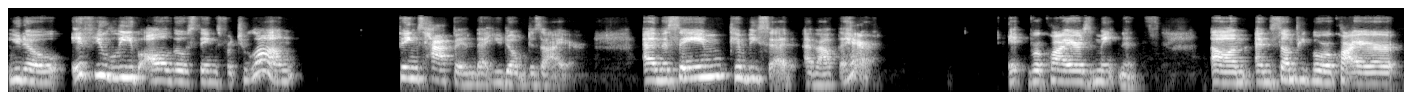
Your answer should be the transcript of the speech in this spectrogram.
You know, if you leave all of those things for too long, things happen that you don't desire. And the same can be said about the hair. It requires maintenance. Um, and some people require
